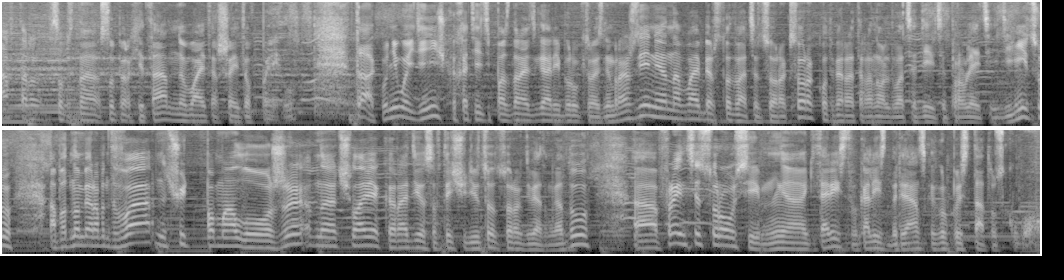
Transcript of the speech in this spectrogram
Автор, собственно, суперхита White Shade of Pale. Так, у него единичка. Хотите поздравить Гарри Брукера с днем рождения? На Viber 120 40 40, код оператора 029, отправляйте единицу. А под номером 2, чуть помоложе, э, человек родился в 1949 году. Э, Фрэнсис Роуси, э, гитарист, вокалист британской группы «Статус Кво».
